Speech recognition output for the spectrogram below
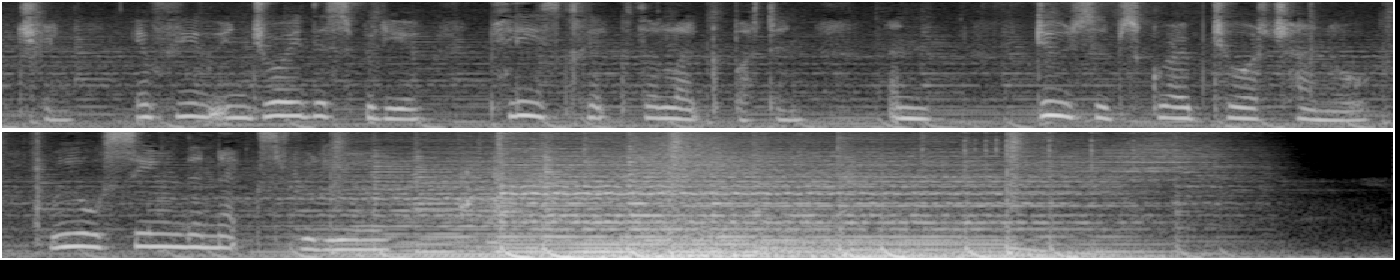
watching. If you enjoyed this video, please click the like button and do subscribe to our channel. We will see you in the next video.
